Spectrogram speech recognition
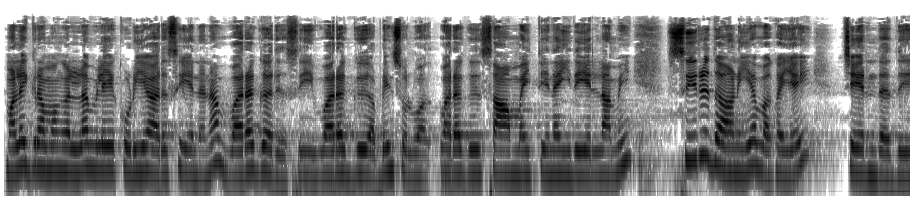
மலை கிராமங்கள்லாம் விளையக்கூடிய அரிசி என்னென்னா வரகரிசி வரகு அப்படின்னு சொல்லுவாங்க வரகு சாமை திணை இது எல்லாமே சிறுதானிய வகையை சேர்ந்தது.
